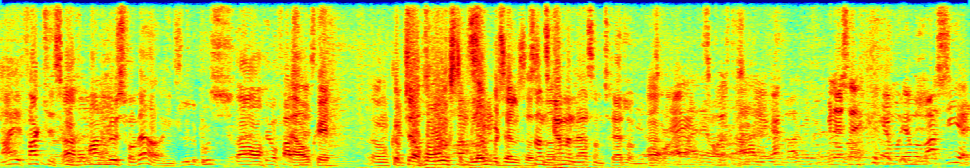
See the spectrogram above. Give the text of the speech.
Nej, faktisk. Nå. Hun var meget nervøs for vejret, hendes lille bus. Nå, det var faktisk ja, næsten- okay. Hun kom til at sådan- hoste og få sådan- lungebetændelse og Sådan skal man være som triathlon, Ja. Ja, det er også ja. Men altså, jeg må, jeg må bare sige, at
